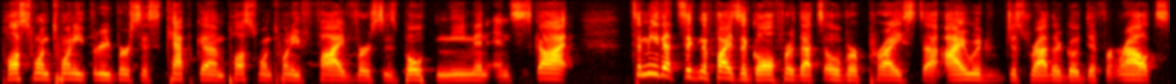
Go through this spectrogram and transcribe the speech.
plus 123 versus Koepka, and plus 125 versus both Niemann and Scott. To me, that signifies a golfer that's overpriced. Uh, I would just rather go different routes.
